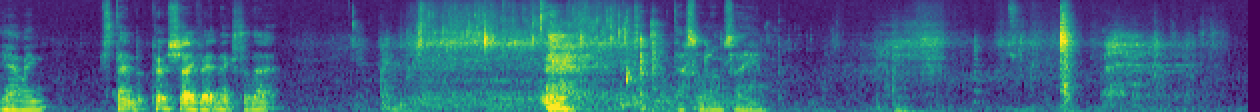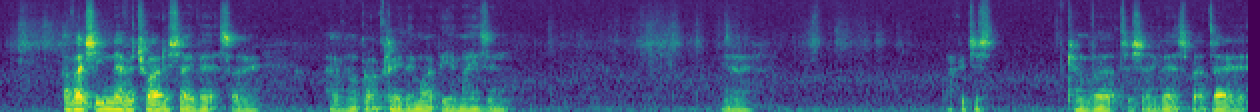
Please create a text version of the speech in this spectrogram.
Yeah, I mean, stand up, put a shavette next to that. That's all I'm saying. I've actually never tried a shavette, so I've not got a clue. They might be amazing. You know, I could just convert to shavettes, but I doubt it.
